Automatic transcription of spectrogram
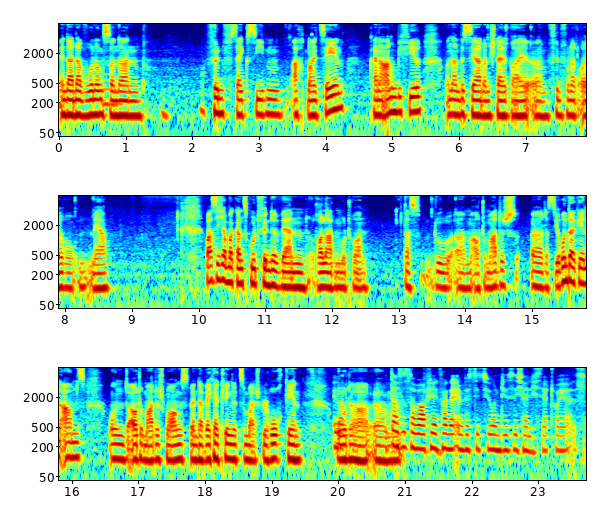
in deiner Wohnung, mhm. sondern 5, 6, 7, 8, 9, 10, keine Ahnung wie viel. Und dann bist du ja dann schnell bei äh, 500 Euro und mehr. Was ich aber ganz gut finde, wären Rollladenmotoren. Dass du ähm, automatisch, äh, dass die runtergehen abends und automatisch morgens, wenn der Wecker klingelt, zum Beispiel hochgehen. Ja, oder, ähm, das ist aber auf jeden Fall eine Investition, die sicherlich sehr teuer ist.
